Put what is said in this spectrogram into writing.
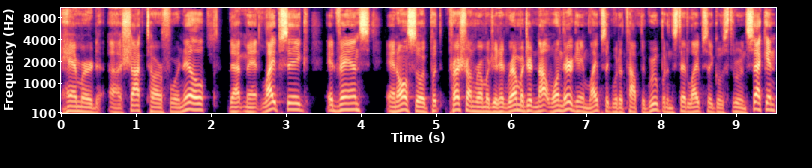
hammered uh, Shakhtar 4 0. That meant Leipzig advance. And also, it put pressure on Real Madrid. Had Real Madrid not won their game, Leipzig would have topped the group, but instead, Leipzig goes through in second.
